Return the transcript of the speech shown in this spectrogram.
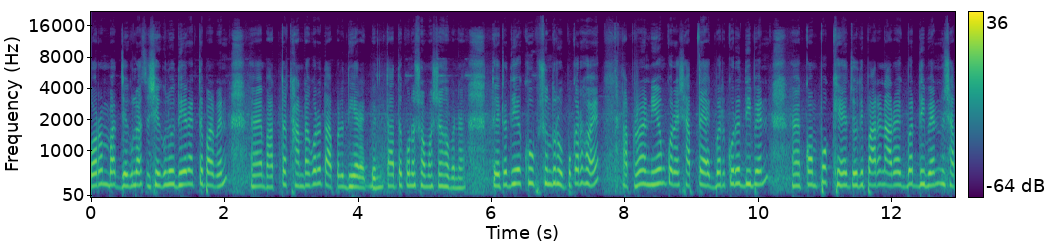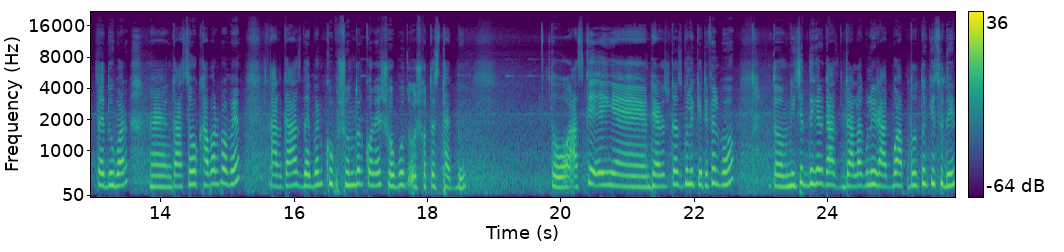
গরম ভাত যেগুলো আছে সেগুলো দিয়ে রাখতে পারবেন। ভাতটা ঠান্ডা করে তারপরে দিয়ে রাখবেন, তাতে কোনো সমস্যা হবে না। তো এটা দিয়ে খুব সুন্দর উপকার হয়। আপনারা নিয়ম করে সপ্তাহে একবার করে দিবেন। কমপক্ষে যদি পারেন আরও একবার দিবেন, সপ্তাহে দুবার। গাছেও খাবার পাবে আর গাছ দেখবেন খুব সুন্দর করে সবুজ ও সতেজ থাকবে। তো আজকে এই ঢেঁড়স গাছগুলি কেটে ফেলব। তো নিচের দিকের গাছ ডালাগুলি রাখব আপাতত কিছুদিন।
